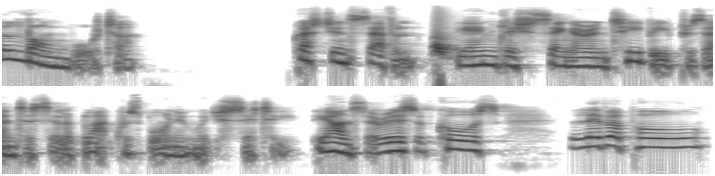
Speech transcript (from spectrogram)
the Longwater. Question seven. The English singer and TV presenter Cilla Black was born in which city? The answer is, of course, Liverpool.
